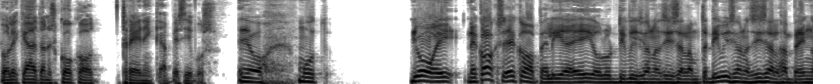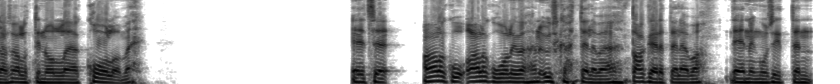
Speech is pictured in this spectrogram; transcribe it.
Oli käytännössä koko treeninkämpi sivus. Joo, mutta Joo, ei, ne kaksi ekaa peliä ei ollut divisionan sisällä, mutta divisionan sisällähän Bengals aloitti 0 ja 3. Et se alku, alku oli vähän yskähtelevä ja takerteleva ennen kuin sitten,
